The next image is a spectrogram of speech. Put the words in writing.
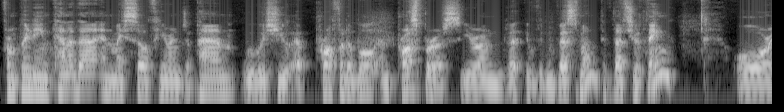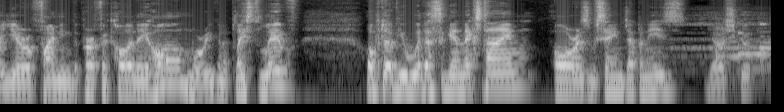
from Pretty in Canada and myself here in Japan, we wish you a profitable and prosperous year of investment, if that's your thing or a year of finding the perfect holiday home or even a place to live. Hope to have you with us again next time, or as we say in Japanese, yoroshiku.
